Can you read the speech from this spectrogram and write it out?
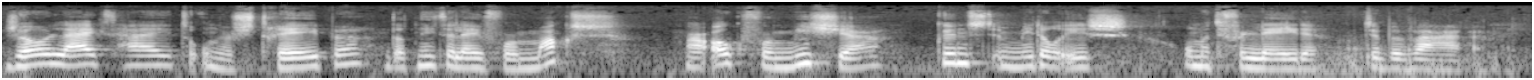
Zo lijkt hij te onderstrepen dat niet alleen voor Max, maar ook voor Misha kunst een middel is om het verleden te bewaren.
